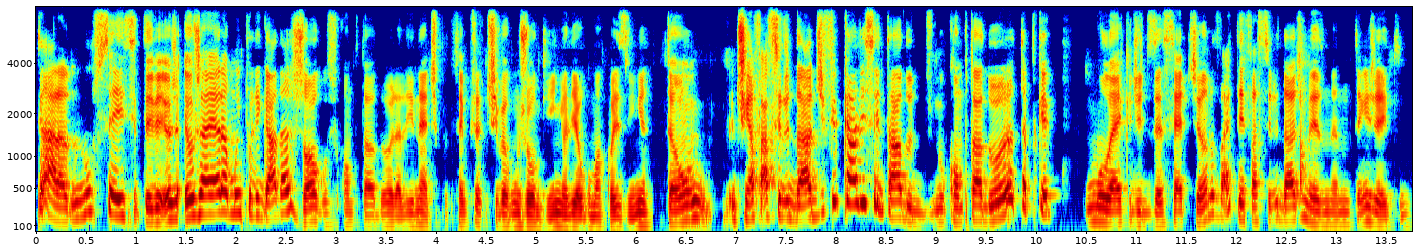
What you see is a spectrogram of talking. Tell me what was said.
Cara, não sei se teve. Eu, eu já era muito ligado a jogos de computador ali, né? Tipo, sempre já tive algum joguinho ali, alguma coisinha. Então, eu tinha facilidade de ficar ali sentado no computador, até porque um moleque de 17 anos vai ter facilidade mesmo, né? Não tem jeito.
